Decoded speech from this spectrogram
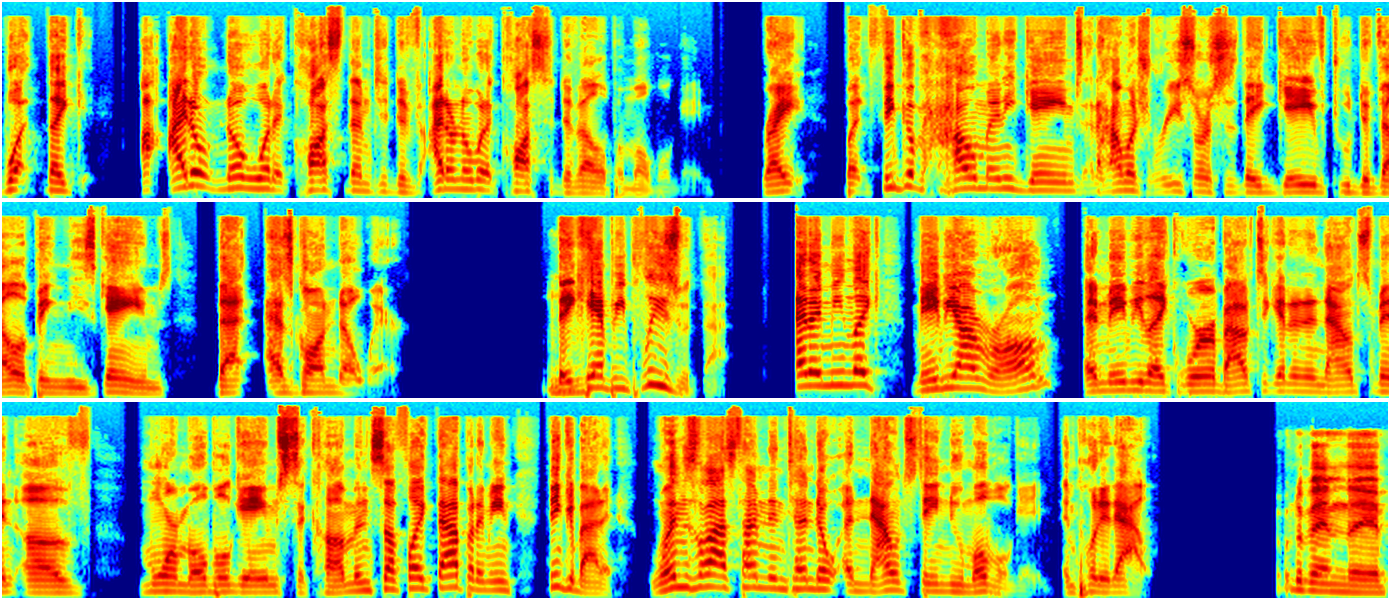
what like I, I don't know what it costs them to dev- I don't know what it costs to develop a mobile game, right? But think of how many games and how much resources they gave to developing these games that has gone nowhere. They Mhm. can't be pleased with that. And I mean like maybe I'm wrong and maybe like we're about to get an announcement of more mobile games to come and stuff like that, but I mean, think about it. When's the last time Nintendo announced a new mobile game and put it out? It would have been the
